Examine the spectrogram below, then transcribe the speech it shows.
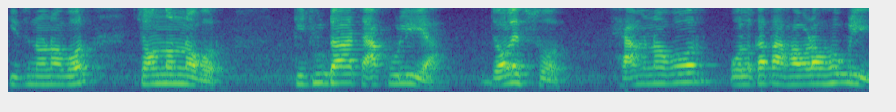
কৃষ্ণনগর, চন্দননগর, কিছুটা চাকুলিয়া, জলেশ্বর, শ্যামনগর, কলকাতা, হাওড়া, হুগলি,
